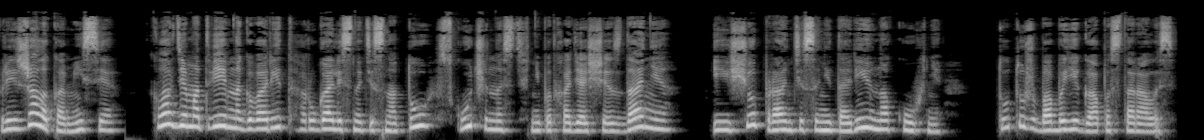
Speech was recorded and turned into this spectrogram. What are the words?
Приезжала комиссия, Клавдия Матвеевна говорит, ругались на тесноту, скученность, неподходящее здание и еще про антисанитарию на кухне. Тут уж баба Яга постаралась.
